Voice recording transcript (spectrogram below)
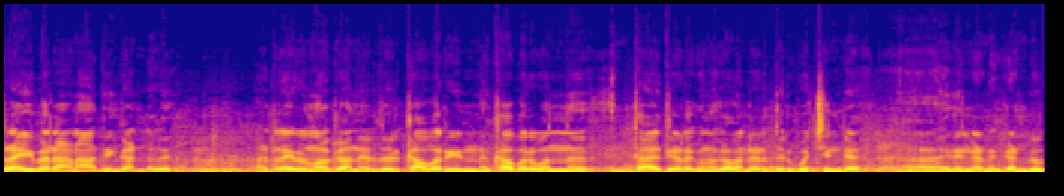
ഡ്രൈവറാണ് ആദ്യം കണ്ടത്. ആ ഡ്രൈവർ നോക്കാൻ നേരത്തെ ഒരു കവറിൽ കവർ വന്ന് താഴത്ത് കിടക്കുന്നു. കവറിന്റെ അടുത്തൊരു കൊച്ചിന്റെ ഇതും കണ്ടു.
